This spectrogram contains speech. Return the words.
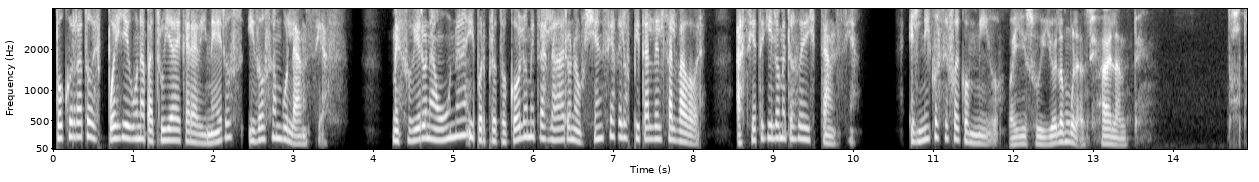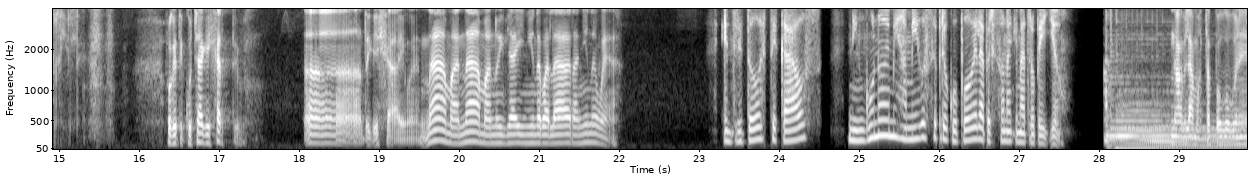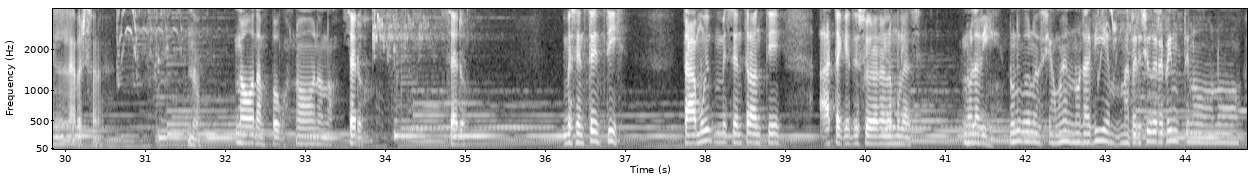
Poco rato después llegó una patrulla de carabineros y dos ambulancias. Me subieron a una y por protocolo me trasladaron a urgencias del Hospital del Salvador, a 7 kilómetros de distancia. El Nico se fue conmigo. Oye, subí yo a la ambulancia, adelante. Todo terrible. Porque te escuchaba quejarte. Ah, te quejabas, weón. Nada más, nada más, no hay ni una palabra, ni una weá. Entre todo este caos, ninguno de mis amigos se preocupó de la persona que me atropelló. No hablamos tampoco con él, la persona. No. No, tampoco, no, no, no. Cero. Cero. Me centré en ti. Estaba muy me centrado en ti hasta que te subieron a la ambulancia. No la vi. Lo único que nos decía, bueno, no la vi, me apareció de repente, no, no,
